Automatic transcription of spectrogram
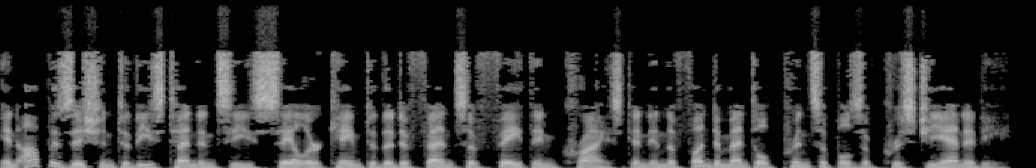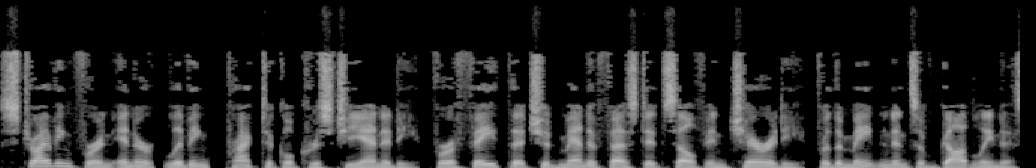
In opposition to these tendencies Sailer came to the defense of faith in Christ and in the fundamental principles of Christianity, striving for an inner, living, practical Christianity, for a faith that should manifest itself in charity, for the maintenance of godliness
